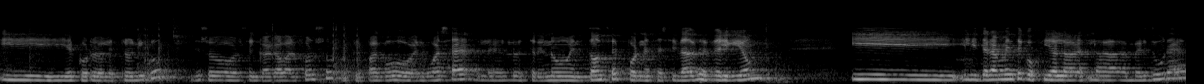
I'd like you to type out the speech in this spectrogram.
y el correo electrónico. De eso se encargaba Alfonso, porque Paco el WhatsApp lo estrenó entonces por necesidades del guion. Y, literalmente cogían las verduras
